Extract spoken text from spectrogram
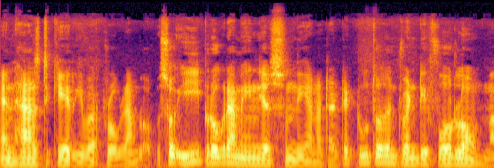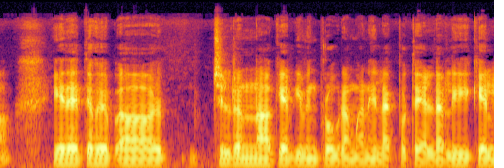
ఎన్హాన్స్డ్ కేర్ గివర్ ప్రోగ్రాంలో. సో ఈ ప్రోగ్రామ్ ఏం చేస్తుంది అన్నట్టు టూ థౌజండ్ ట్వంటీ ఫోర్లో ఉన్న ఏదైతే చిల్డ్రన్ కేర్ గివింగ్ ప్రోగ్రామ్ కానీ లేకపోతే elderly care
